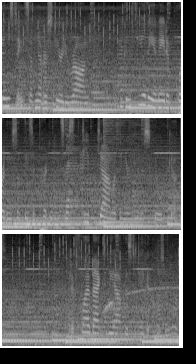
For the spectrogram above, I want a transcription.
instincts have never steered you wrong. You can feel the innate importance of these impertinences deep down within your minuscule gut. Better fly back to the office to take a closer look.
